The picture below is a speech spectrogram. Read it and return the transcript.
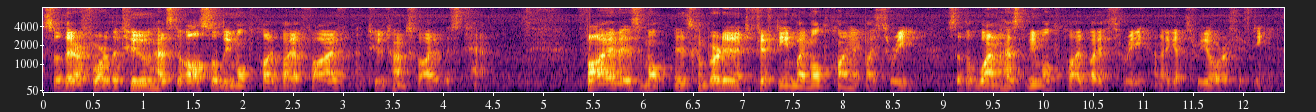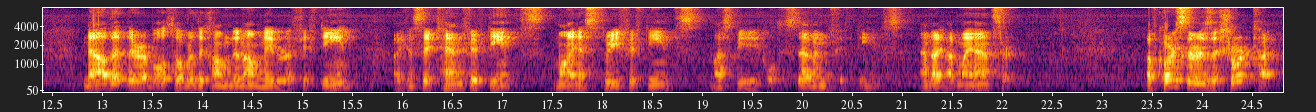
So therefore, the 2 has to also be multiplied by a 5, and 2 times 5 is 10. 5 is, is converted into 15 by multiplying it by 3, so the 1 has to be multiplied by a 3, and I get 3 over 15. Now that they are both over the common denominator of 15, I can say 10 fifteenths minus 3 fifteenths must be equal to 7 fifteenths, and I have my answer. Of course, there is a shortcut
